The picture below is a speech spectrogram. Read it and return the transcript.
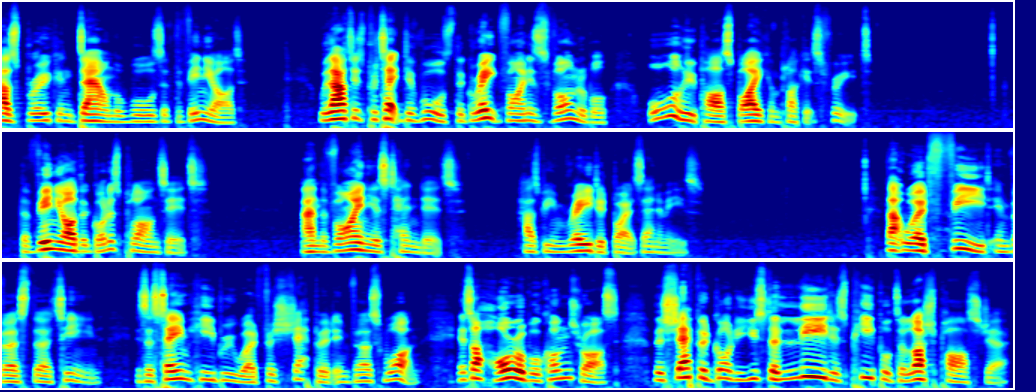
has broken down the walls of the vineyard. Without its protective walls, the grapevine is vulnerable. All who pass by can pluck its fruit. The vineyard that God has planted and the vine he has tended has been raided by its enemies. That word feed in verse 13 is the same Hebrew word for shepherd in verse 1. It's a horrible contrast. The shepherd God who used to lead his people to lush pasture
